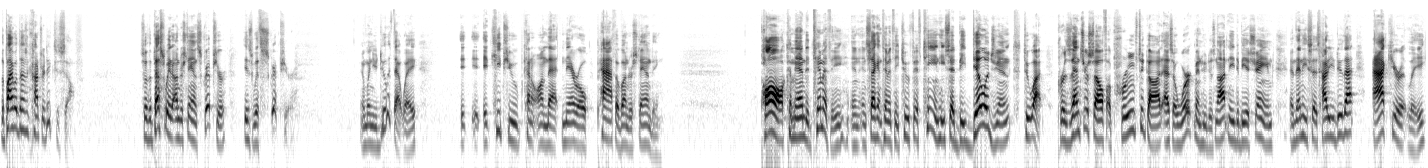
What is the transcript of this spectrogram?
The Bible doesn't contradict itself. So the best way to understand Scripture is with Scripture. And when you do it that way, it, it, it keeps you kind of on that narrow path of understanding. Paul commanded Timothy in, in 2 Timothy 2.15, he said, be diligent to what? Present yourself approved to God as a workman who does not need to be ashamed. And then he says, how do you do that? Accurately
